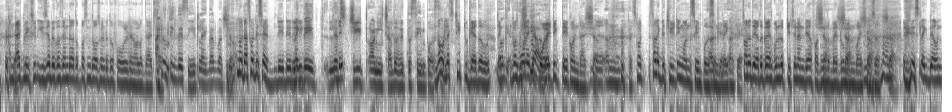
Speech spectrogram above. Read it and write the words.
and that makes it easier because then the other person is also into the fold and all of that. I don't think they see it like that, but sure. No, that's what they said. They they really like they let's they- cheat on each other with the same person. no, let's cheat together. Like, Okay. It was more like Yeah, a poetic take on that. Sure. Uh, um, it's not. It's not like they're cheating on the same person. Okay, like okay. it's not that the other guy is going to the kitchen and they are fucking in the bedroom sure, and vice versa. sure. it's like they're on.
